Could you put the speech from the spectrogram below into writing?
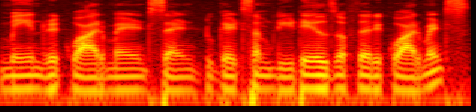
main requirements and to get some details of the requirements.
